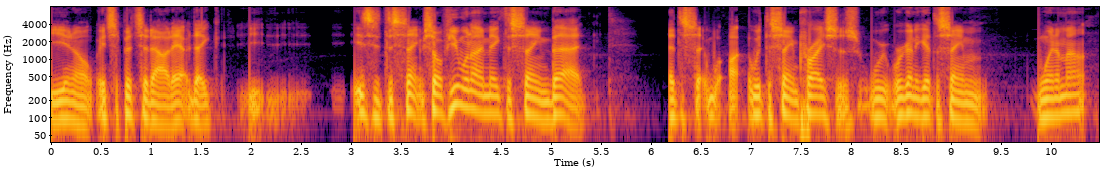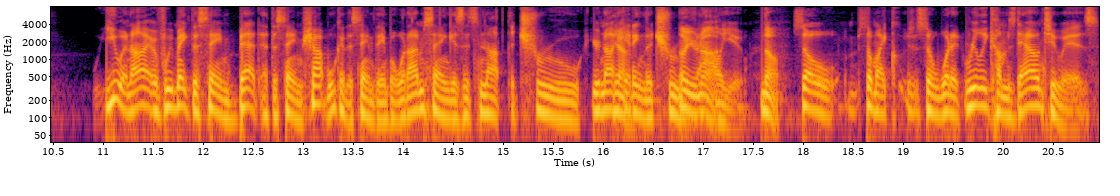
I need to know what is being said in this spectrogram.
you know, it spits it out. eh, Like, is it the same? So if you and I make the same bet at the uh, with the same prices, we're, we're going to get the same win amount. you and I, if we make the same bet at the same shop, we'll get the same thing. But what I'm saying is, it's not the true. You're not Yeah. getting the true No, you're not. value. No. So, so my, so what it really comes down to is,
